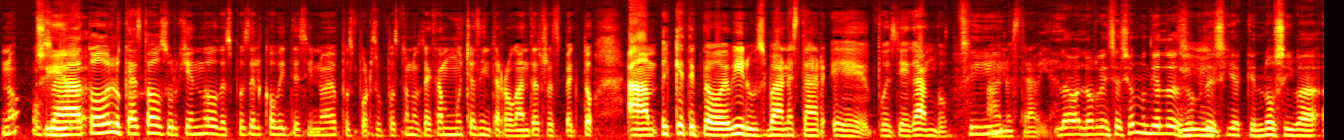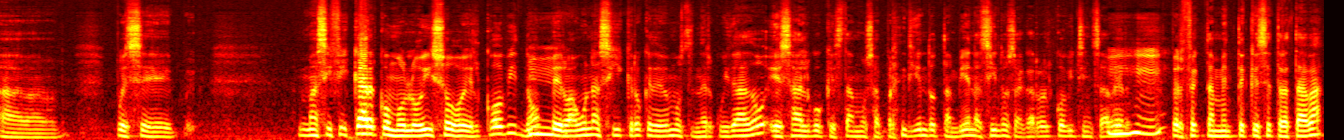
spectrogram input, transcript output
¿no? O sea, todo lo lo que ha estado surgiendo después del COVID-19, pues por supuesto nos deja muchas interrogantes respecto a qué tipo de virus van a estar eh, pues llegando a nuestra vida. La, Organización Mundial de la Salud decía que no se iba a pues eh, masificar como lo hizo el COVID, ¿no? Pero aún así creo que debemos tener cuidado, es algo que estamos aprendiendo también, así nos agarró el COVID sin saber perfectamente qué se trataba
